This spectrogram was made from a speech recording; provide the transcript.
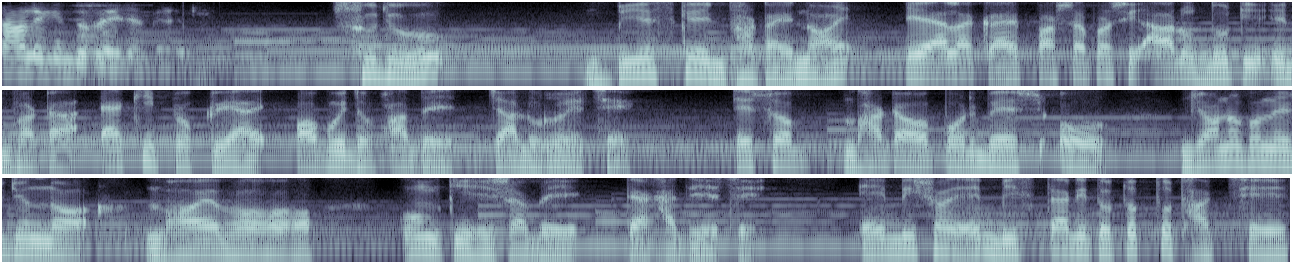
তাহলে কিন্তু হয়ে যাবে। শুধু বিএসকে ইটভাটায় নয়, এ এলাকায় পাশাপাশি আরও দুটি ইটভাটা একই প্রক্রিয়ায় অবৈধভাবে চালু রয়েছে। এসব ভাটাও পরিবেশ ও জনগণের জন্য ভয়াবহ হুমকি হিসাবে দেখা দিয়েছে। এ বিষয়ে বিস্তারিত তথ্য থাকছে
